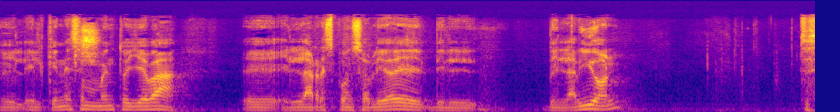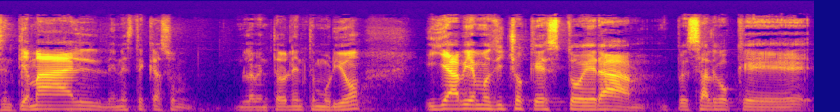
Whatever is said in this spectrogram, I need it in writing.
el, que en ese momento lleva eh, la responsabilidad del, del avión, se sentía mal, en este caso lamentablemente murió, y ya habíamos dicho que esto era pues algo que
